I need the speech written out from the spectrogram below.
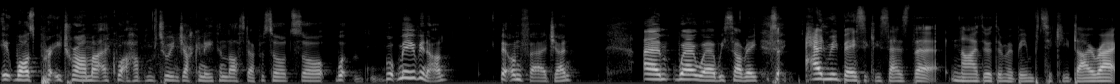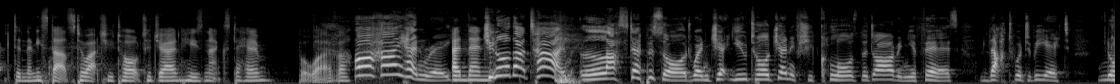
it was pretty traumatic what happened between Jack and Ethan last episode. So, but, but moving on, bit unfair, Jen. Um, where were we? Sorry. So Henry basically says that neither of them are being particularly direct and then he starts to actually talk to Jen who's next to him but whatever Oh, hi, Henry. And then- do you know that time last episode when Je- you told Jen if she closed the door in your face, that would be it. No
